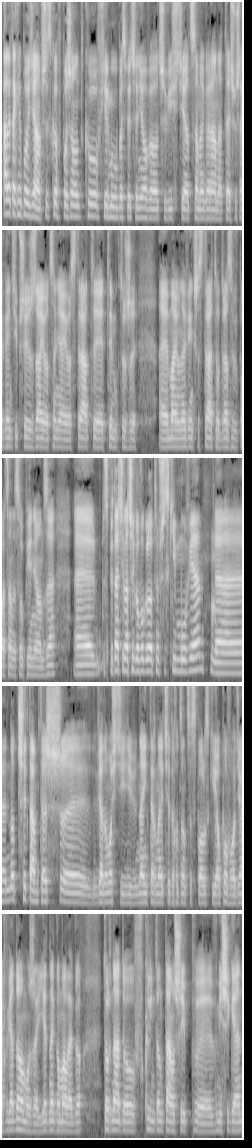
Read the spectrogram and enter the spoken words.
Ale tak jak powiedziałem, wszystko w porządku. Firmy ubezpieczeniowe oczywiście od samego rana też już agenci przyjeżdżają, oceniają straty. Tym, którzy mają największe straty, od razu wypłacane są pieniądze. Spytacie, dlaczego w ogóle o tym wszystkim mówię? No, czytam też wiadomości na internecie dochodzące z Polski o powodziach. Wiadomo, że jednego małego tornado w Clinton Township e, w Michigan.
